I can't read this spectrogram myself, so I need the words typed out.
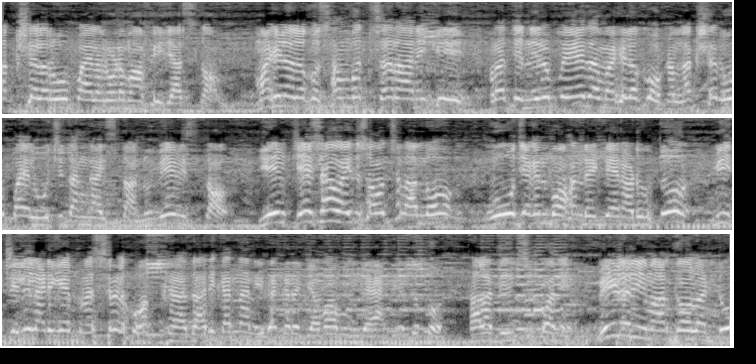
లక్షల రూపాయల రుణమాఫీ చేస్తాం. మహిళలకు సంవత్సరానికి ప్రతి నిరుపేద మహిళకు ఒక లక్ష రూపాయలు ఉచితంగా ఇస్తాను నువ్వేమిస్తావు ఏం చేశావు ఐదు సంవత్సరాల్లో? ఓ జగన్మోహన్ రెడ్డి అని అడుగుతూ మీ చెల్లెలు అడిగే ప్రశ్నలకు ఒక్క దానికన్నా నీ దగ్గర జవాబు ఉందా? ఎందుకు? తల దించుకొని. వీళ్ళు నీ మార్గంలో అంటూ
